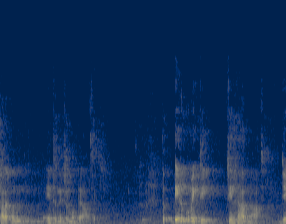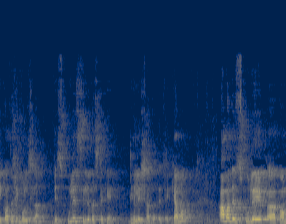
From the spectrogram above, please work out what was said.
সারাক্ষণ ইন্টারনেটের মধ্যে আছে। তো এরকম একটি চিন্তা ভাবনা আছে। যে কথাটি বলছিলাম যে স্কুলের সিলেবাসটাকে ঢেলে সাজাতে চাই। কেমন? আমাদের স্কুলে কম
